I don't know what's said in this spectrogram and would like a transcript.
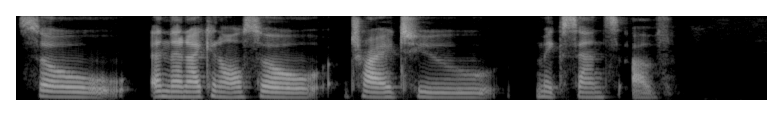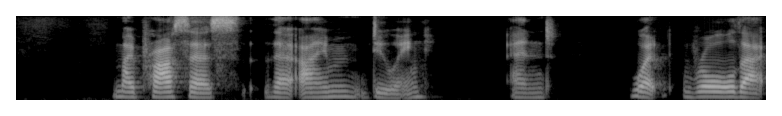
so, and then I can also try to make sense of my process that I'm doing and what role that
